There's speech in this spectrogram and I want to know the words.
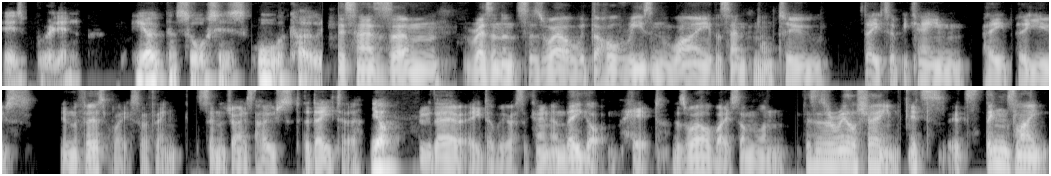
is brilliant. He open sources all the code. This has um, resonance as well with the whole reason why the Sentinel two data became pay per use in the first place. I think Sinergise host the data yeah. through their AWS account, and they got hit as well by someone. This is a real shame. It's it's things like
